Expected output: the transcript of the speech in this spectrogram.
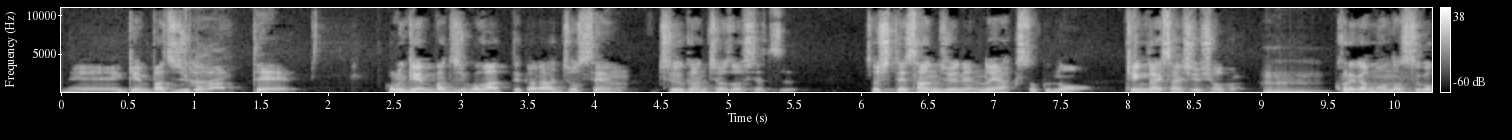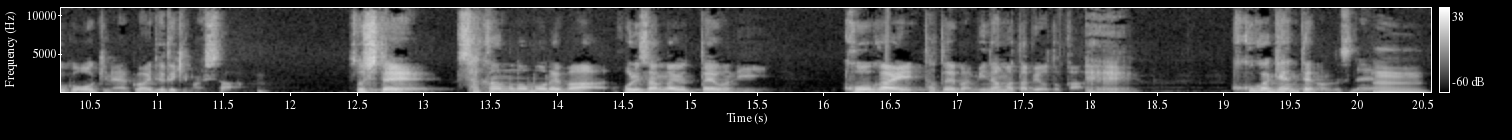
えー原発事故があって、この原発事故があってから除染、中間貯蔵施設、そして30年の約束の県外最終処分。うん。これがものすごく大きな役割出てきました。そして、遡れば、堀さんが言ったように、公害、例えば水俣病とか、えここが原点なんですねえ。うん。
